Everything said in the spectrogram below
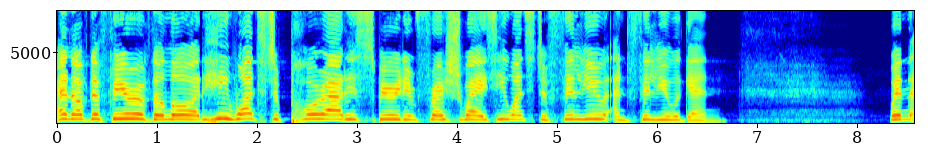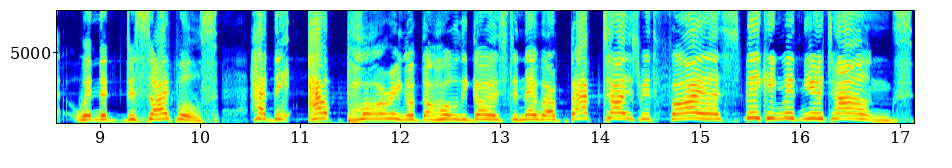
and of the fear of the Lord. He wants to pour out his spirit in fresh ways. He wants to fill you and fill you again. When, when the disciples had the outpouring of the Holy Ghost and they were baptized with fire, speaking with new tongues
